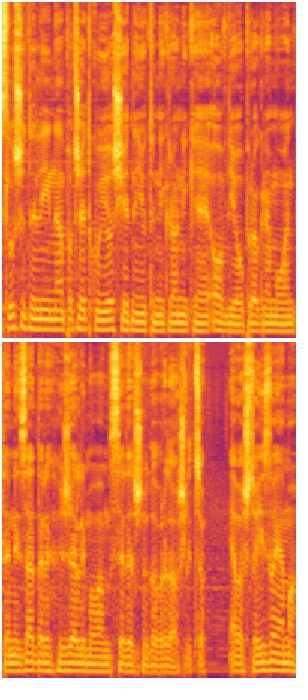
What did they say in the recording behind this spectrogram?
slušatelji, na početku još jedne jutarnje kronike ovdje u programu Antene Zadar želimo vam srdečnu dobrodošlicu. Evo što izdvajamo.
